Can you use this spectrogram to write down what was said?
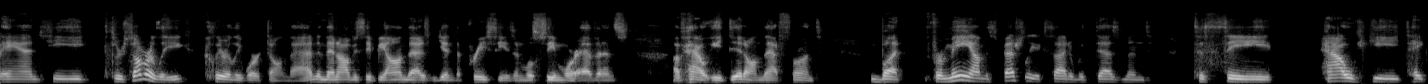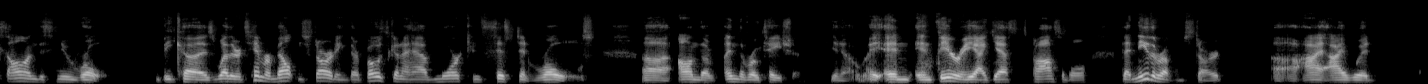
And he, through Summer League, clearly worked on that. And then obviously beyond that, as we get into preseason, we'll see more evidence of how he did on that front. But for me, I'm especially excited with Desmond to see how he takes on this new role because whether it's him or Melton starting, they're both going to have more consistent roles uh, on the in the rotation you know, in in theory, I guess it's possible that neither of them start. Uh, I I would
